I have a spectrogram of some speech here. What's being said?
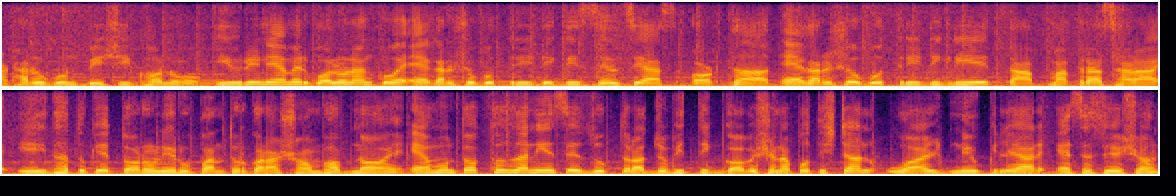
আঠারো গুণ বেশি ঘন। ইউরেনিয়ামের গলনাঙ্ক এগারোশো বত্রিশ ডিগ্রি সেলসিয়াস, অর্থাৎ এগারোশো বত্রিশ ডিগ্রি তাপমাত্রা ছাড়া এই ধাতুকে তরলে রূপান্তর করা সম্ভব নয়। এমন তথ্য জানিয়েছে যুক্তরাজ্য ভিত্তিক গবেষণা প্রতিষ্ঠান ওয়ার্ল্ড নিউক্লিয়ার অ্যাসোসিয়েশন।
